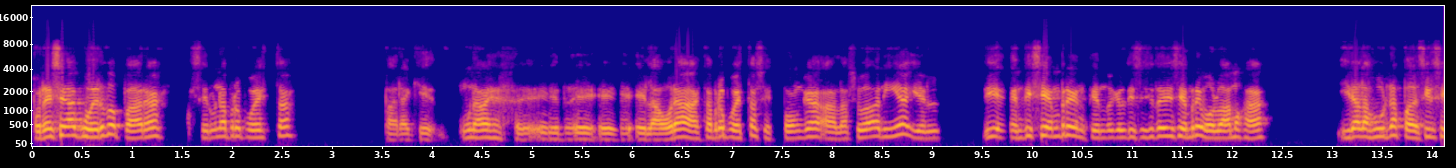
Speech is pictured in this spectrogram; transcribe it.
ponerse de acuerdo para hacer una propuesta para que una vez elaborada esta propuesta se exponga a la ciudadanía y el en diciembre, entiendo que el 17 de diciembre, volvamos a ir a las urnas para decir si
